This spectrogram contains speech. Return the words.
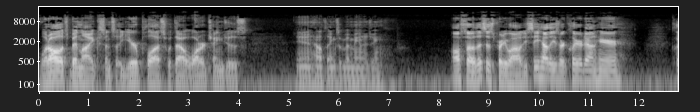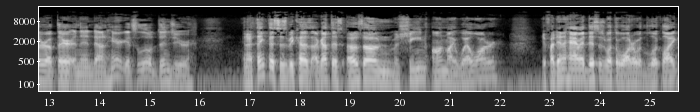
what all it's been like since a year plus without water changes and how things have been managing. Also, this is pretty wild. You see how these are clear down here? Clear up there and then down here it gets a little dingier. And I think this is because I've got this ozone machine on my well water. If I didn't have it, this is what the water would look like.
